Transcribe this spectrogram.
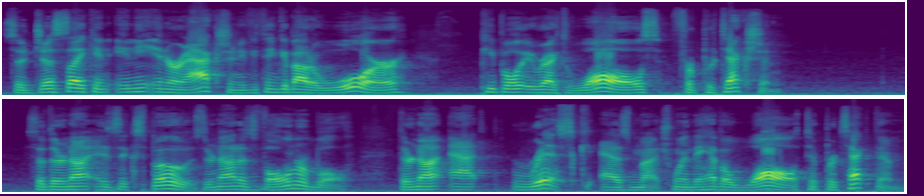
So, just like in any interaction, if you think about a war, people erect walls for protection. So they're not as exposed, they're not as vulnerable, they're not at risk as much when they have a wall to protect them.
